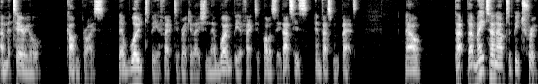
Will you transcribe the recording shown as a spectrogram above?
a material carbon price, there won't be effective regulation, there won't be effective policy. That's his investment bet. Now, that, that may turn out to be true.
